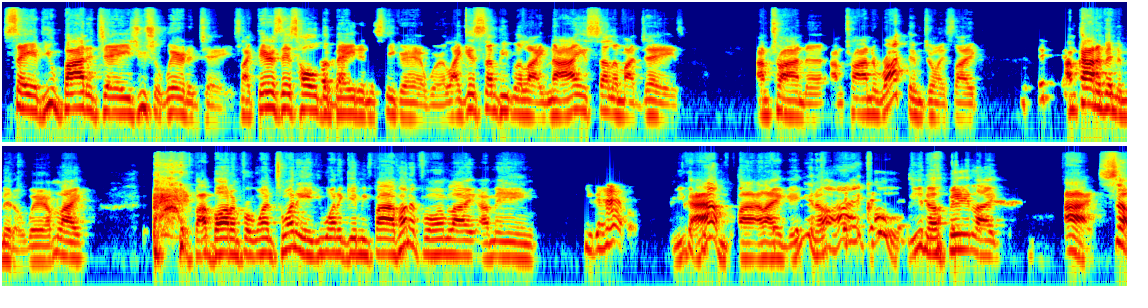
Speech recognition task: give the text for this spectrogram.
say if you buy the J's, you should wear the J's. Like there's this whole Okay. debate in the sneakerhead world. Like it's some people are like, nah, I ain't selling my J's. I'm trying to, I'm trying to rock them joints. Like I'm kind of in the middle where I'm like, if I bought them for 120 and you want to give me 500 for them, like, I mean, you can have them. you can have them. Like, you know, all right, cool. You know what I mean? Like, all right. So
